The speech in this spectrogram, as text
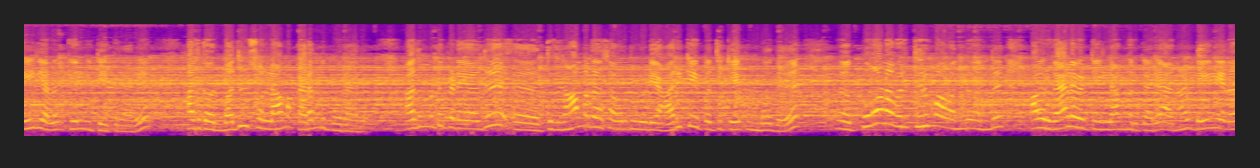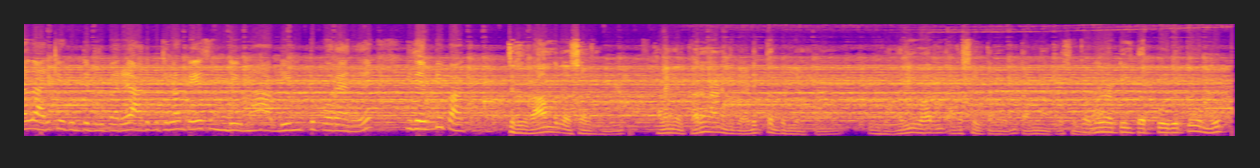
செய்தியாளர் கேள்வி கேட்குறாரு அதுக்கு அவர் பதில் சொல்லாமல் கடந்து போகிறாரு அது மட்டும் கிடையாது திரு ராமதாஸ் அவர்களுடைய அறிக்கையை பற்றி கேட்கும்போது போனவர் திரும்ப வந்து வந்து அவர் வேலை வெட்டி இல்லாமல் இருக்காரு. அதனால டெய்லி ஏதாவது அறிக்கை கொடுத்துட்டு இருப்பாரு. அதை பற்றிலாம் பேச முடியுமா அப்படின்ட்டு போகிறாரு இதை எப்படி பார்க்கலாம் திரு ராமதாஸ் அவர்கள். கலைஞர் கருணாநிதிக்கு அடுத்தபடியாக ஒரு அறிவார்ந்த அரசியல் தலைவர் தமிழ்நாட்டில் சொல்றாங்க தமிழ்நாட்டில் தற்போதைக்கு ஒரு மூத்த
